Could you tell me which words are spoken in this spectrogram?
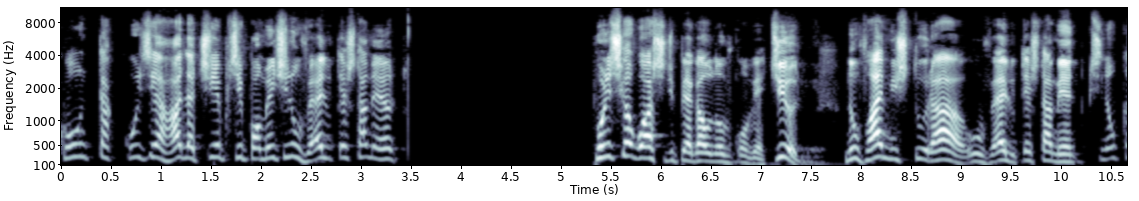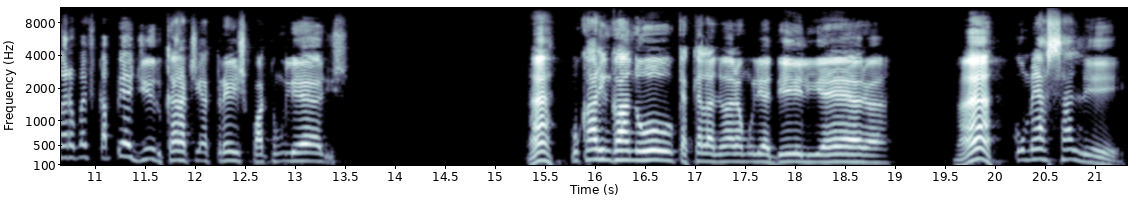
quanta coisa errada tinha, principalmente no Velho Testamento. Por isso que eu gosto de pegar o novo convertido, não vai misturar o Velho Testamento, porque senão o cara vai ficar perdido. O cara tinha três, quatro mulheres, Né? O cara enganou que aquela não era a mulher dele, era. Né? Começa a ler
